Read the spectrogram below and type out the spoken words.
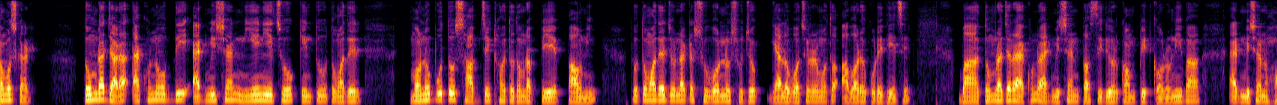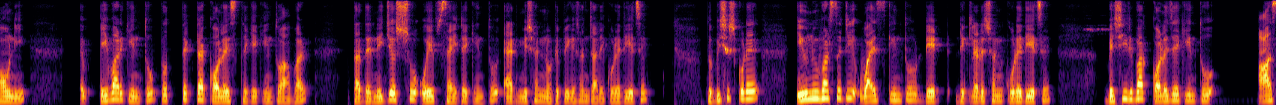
নমস্কার। তোমরা যারা এখনও অবধি অ্যাডমিশান নিয়ে নিয়েছো, কিন্তু তোমাদের মনোপুত সাবজেক্ট হয়তো তোমরা পেয়ে পাওনি, তো তোমাদের জন্য একটা সুবর্ণ সুযোগ গেল বছরের মতো আবারও করে দিয়েছে। বা তোমরা যারা এখনও অ্যাডমিশান প্রসিডিওর কমপ্লিট করনি বা অ্যাডমিশান হওনি, এবার কিন্তু প্রত্যেকটা কলেজ থেকে কিন্তু আবার তাদের নিজস্ব ওয়েবসাইটে কিন্তু অ্যাডমিশান নোটিফিকেশান জারি করে দিয়েছে। তো বিশেষ করে ইউনিভার্সিটি ওয়াইজ কিন্তু ডেট ডিক্লারেশন করে দিয়েছে। বেশিরভাগ কলেজে কিন্তু আজ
